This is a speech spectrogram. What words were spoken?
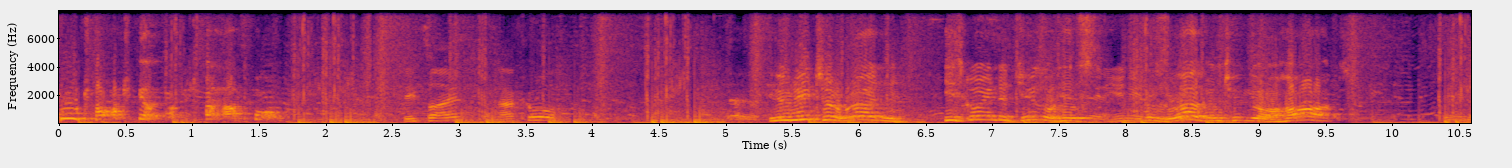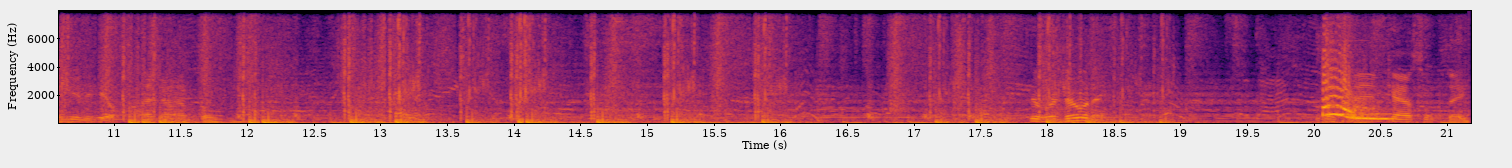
Who taught him to teleport? See Slime? Not cool. You need to run! He's going to jiggle his, you need his to- love into your heart! Yeah, you need to heal. I don't have poison. Dude, we're doing it. Oh! Sand castle thing.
